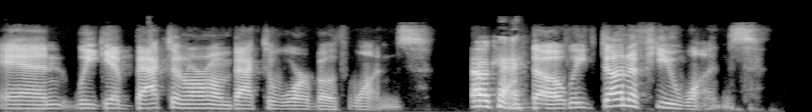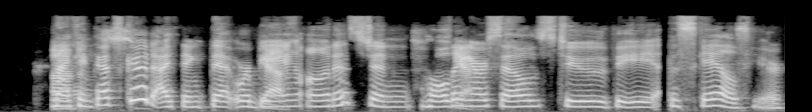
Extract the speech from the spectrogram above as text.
And we give Back to Normal and Back to War both ones. Okay. So we've done a few ones. And I think that's good. I think that we're Yeah. being honest and holding Yeah. ourselves to the the scales here.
